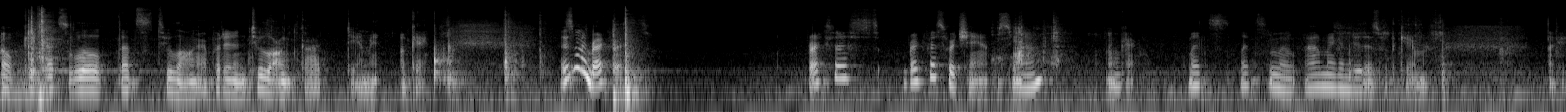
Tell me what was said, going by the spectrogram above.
Oh, okay, that's a little, that's too long. I put it in too long. God damn it. Okay. This is my breakfast. Breakfast, breakfast for champs, you know? Okay. Let's, let's move. How am I gonna do this with the camera? Okay.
